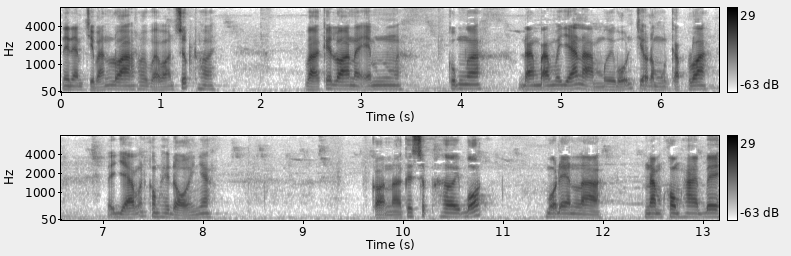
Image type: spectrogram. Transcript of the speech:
nên em chỉ bán loa thôi và bán sub thôi. Và cái loa này em cũng ờ, đang bán với giá là 14 triệu đồng một cặp loa. Để giá vẫn không thay đổi nha. Còn ờ, cái sub hơi Bose model là 502B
